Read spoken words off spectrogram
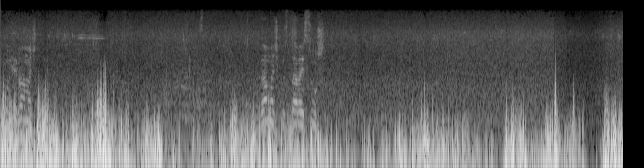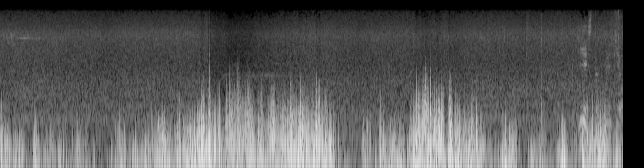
Ну и рамочку. Рамочку старой суши. Есть такое дело.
